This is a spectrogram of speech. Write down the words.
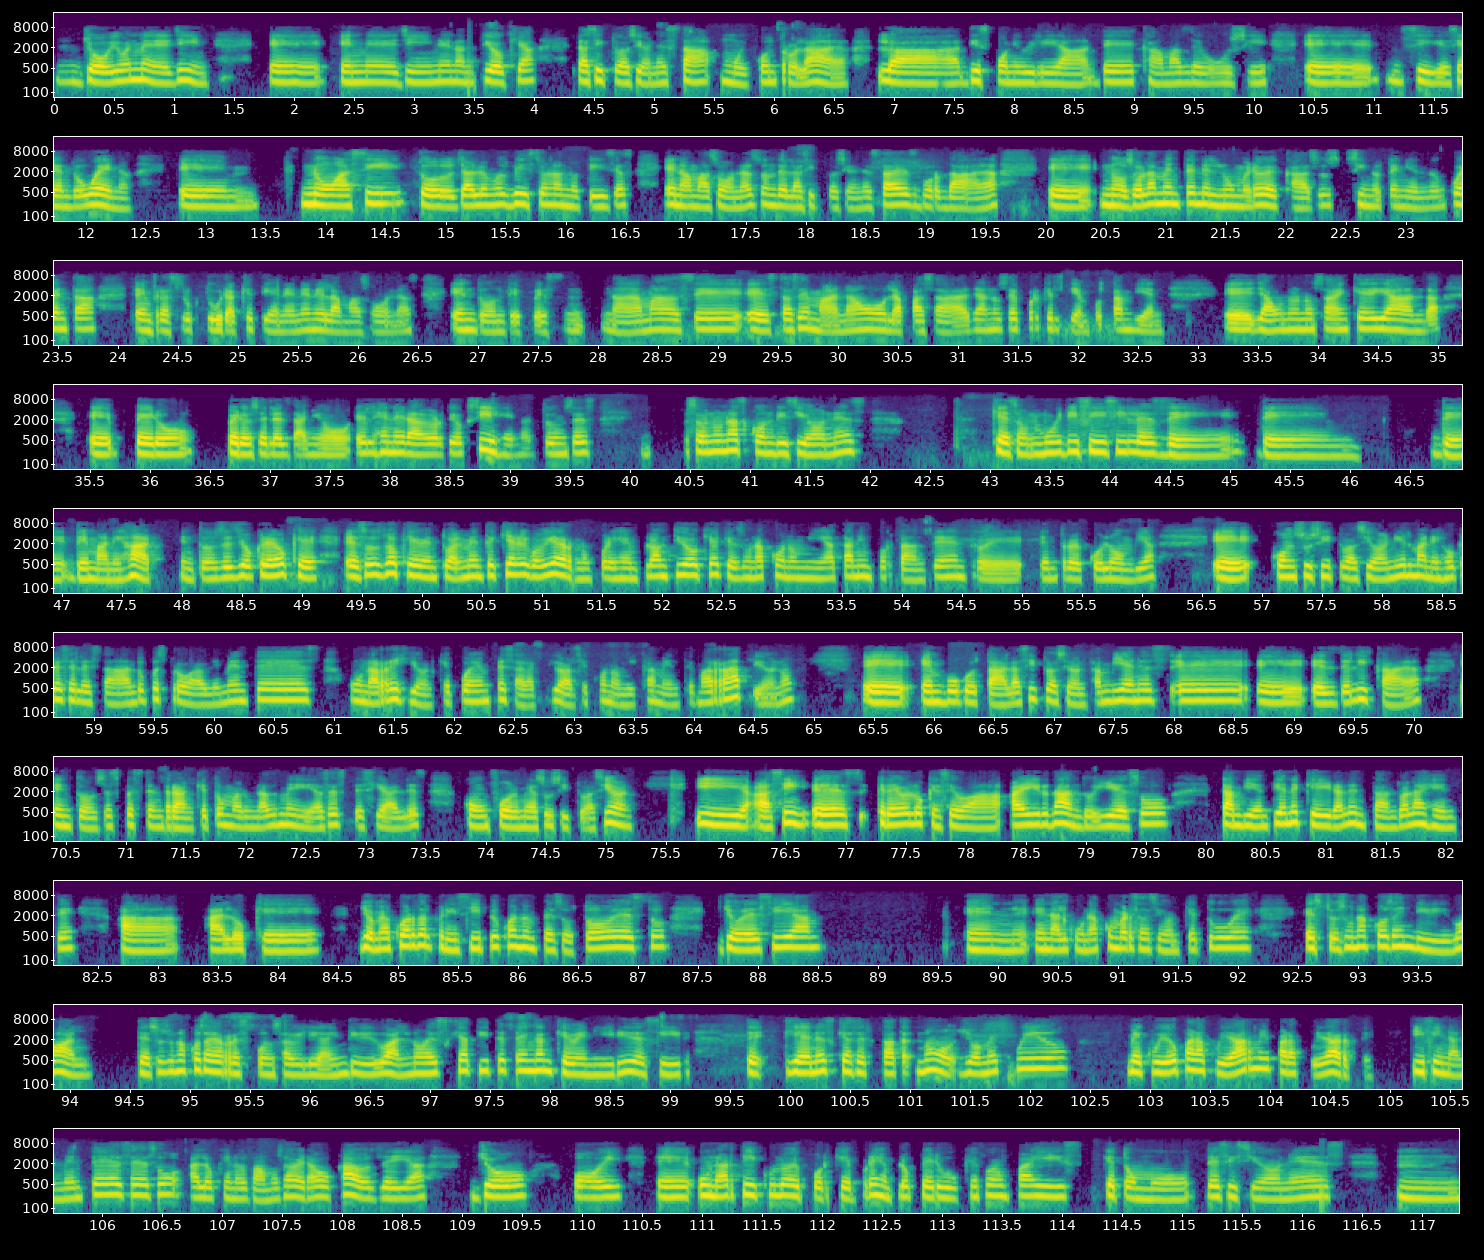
yo vivo en Medellín. en Medellín, en Antioquia, la situación está muy controlada. La disponibilidad de camas de UCI eh, sigue siendo buena. Em, no así, todos ya lo hemos visto en las noticias, en Amazonas, donde la situación está desbordada, eh, no solamente en el número de casos, sino teniendo en cuenta la infraestructura que tienen en el Amazonas, en donde pues nada más eh, esta semana o la pasada, ya no sé, porque el tiempo también eh, ya uno no sabe en qué día anda, pero, pero se les dañó el generador de oxígeno. Entonces, son unas condiciones que son muy difíciles de, de, manejar. Entonces yo creo que eso es lo que eventualmente quiere el gobierno. Por ejemplo, Antioquia, que es una economía tan importante dentro de, dentro de Colombia, eh, con su situación y el manejo que se le está dando, pues probablemente es una región que puede empezar a activarse económicamente más rápido, ¿no? Eh, en Bogotá la situación también es, eh, es delicada, entonces pues tendrán que tomar unas medidas especiales conforme a su situación. Y así es, creo, lo que se va a ir dando y eso también tiene que ir alentando a la gente a, a lo que yo me acuerdo al principio cuando empezó todo esto, yo decía en, en alguna conversación que tuve, esto es una cosa individual, eso es una cosa de responsabilidad individual, no es que a ti te tengan que venir y decir, te, tienes que hacer, no, yo me cuido, me cuido para cuidarme y para cuidarte. y finalmente es eso a lo que nos vamos a ver abocados. Leía yo hoy eh, un artículo de por qué, por ejemplo, Perú, que fue un país que tomó decisiones mm,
